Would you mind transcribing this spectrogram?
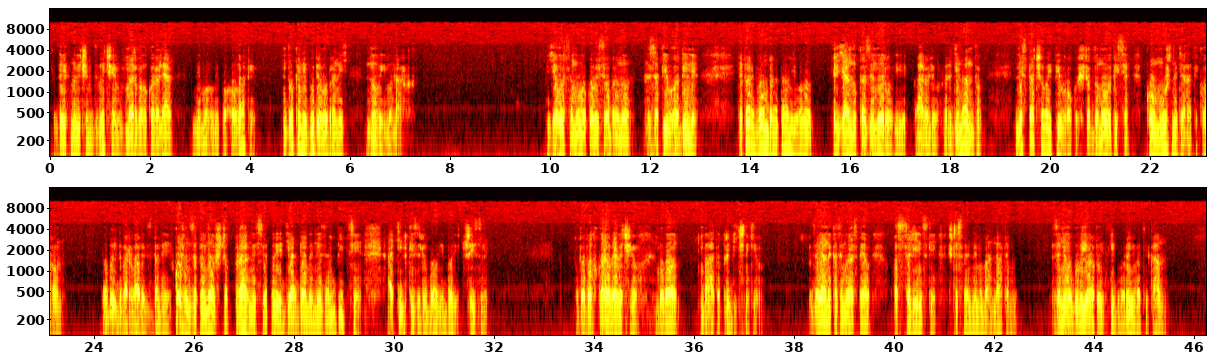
За існуючим звичаєм вмерлого короля не могли поховати, доки не буде обраний новий монарх. Його самого колись обрано за півгодини. Тепер двом братам його Яну Казимиру і Каролю Фердінанду не стачило й півроку, щоб домовитися, кому ж надягати корону. Обидва рвались до неї. Кожен запевняв, що прагне святої діадеми не з амбіції, а тільки з любові до вітчизни. В обох королевичів було багато прибічників. За Яна Казимира стояв Оссолінський з численними магнатами. За нього були європейські двори і Ватикан.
